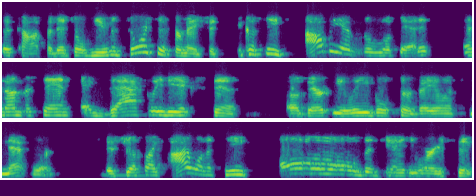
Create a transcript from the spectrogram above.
the confidential human source information because see, I'll be able to look at it and understand exactly the extent of their illegal surveillance network. It's just like I want to see all the January 6th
